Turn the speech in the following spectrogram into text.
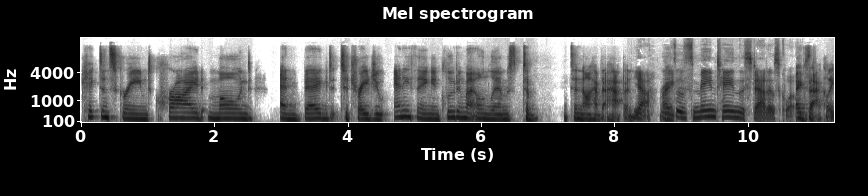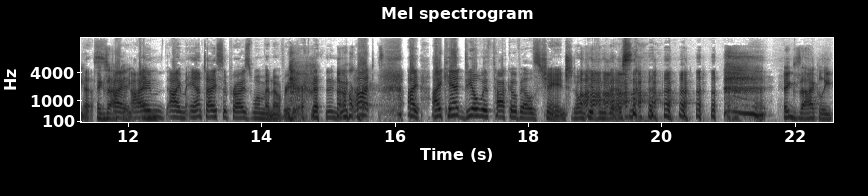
kicked and screamed, cried, moaned, and begged to trade you anything, including my own limbs, to to not have that happen. Yeah, Right. Let's, let's maintain the status quo. Exactly. Yes, Exactly. I, I'm And- I'm anti-surprise woman over here. Do not, I I can't deal with Taco Bell's change. Don't give me this. exactly.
